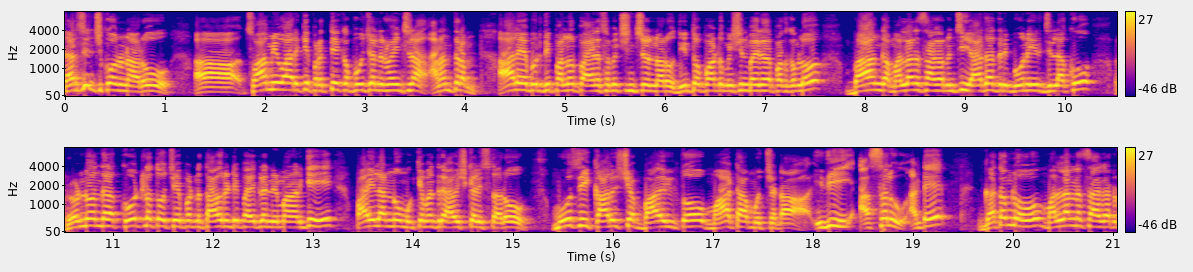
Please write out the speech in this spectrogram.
దర్శించుకోనున్నారు. స్వామివారికి స్వామి వారికి ప్రత్యేక పూజలు నిర్వహించిన అనంతరం ఆలయ అభివృద్ధి పనులపై ఆయన సమీక్షించనున్నారు. దీంతో పాటు మిషన్ భైరవ పథకంలో భాగంగా మల్లార సాగర్ నుంచి యాదాద్రి భువనగిరి జిల్లాకు రెండు వందల కోట్లతో చేపట్టిన తాగునీటి పైప్లైన్ నిర్మాణానికి పైలన్ను ముఖ్యమంత్రి ఆవిష్కరిస్తారు. మూసి కాలుష్య బావిలతో మాట ముచ్చట. ఇది అసలు అంటే గతంలో మల్లన్న సాగర్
